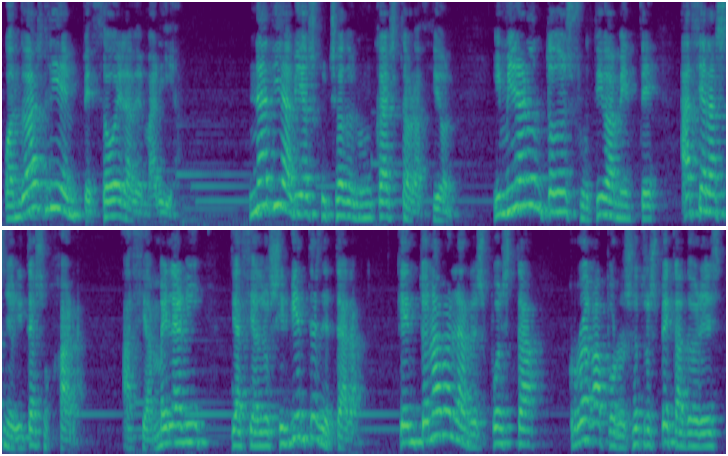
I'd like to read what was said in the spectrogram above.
cuando Ashley empezó el Ave María. Nadie había escuchado nunca esta oración, y miraron todos furtivamente hacia la señorita Sojara, hacia Melanie y hacia los sirvientes de Tara, que entonaban la respuesta Ruega por nosotros pecadores,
